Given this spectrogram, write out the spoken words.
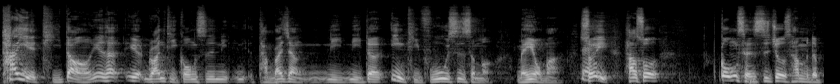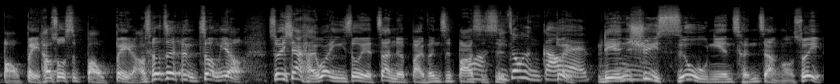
他也提到，因为他因为软体公司，你你坦白讲，你你的硬体服务是什么？没有嘛？所以他说，工程师就是他们的宝贝，他说是宝贝啦，说 这很重要。所以现在海外营收也占了百分之八十四，比重很高，对，连续十五年成长哦，所以。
